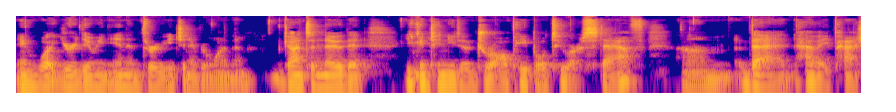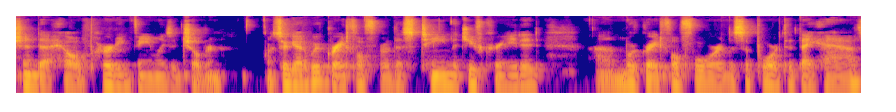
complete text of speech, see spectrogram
and what you're doing in and through each and every one of them. God, to know that you continue to draw people to our staff um, that have a passion to help hurting families and children. So, God, we're grateful for this team that you've created. Um, we're grateful for the support that they have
